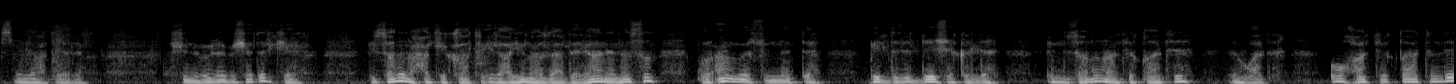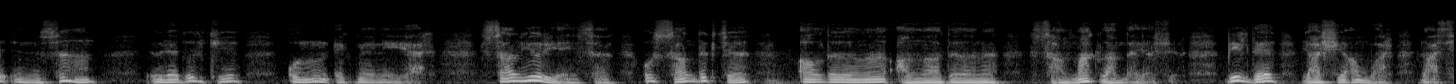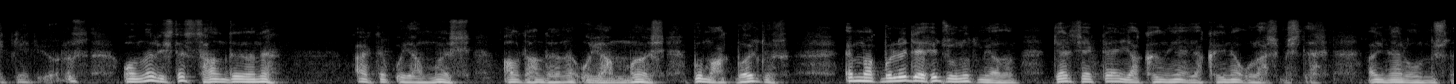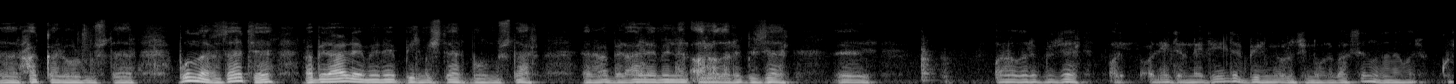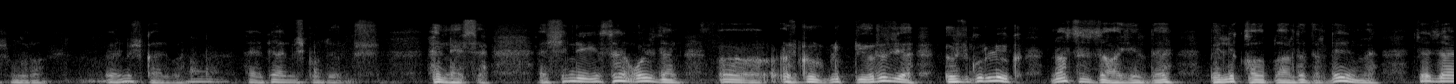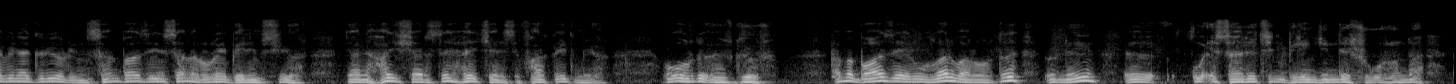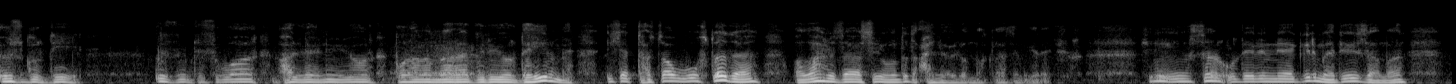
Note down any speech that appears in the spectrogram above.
Bismillah diyelim. Şimdi öyle bir şeydir ki insanın hakikati ilahi nazarda yani nasıl Kur'an ve sünnette bildirildiği şekilde insanın hakikati vardır. O hakikatinde insan öyledir ki onun ekmeğini yer. Sanıyor ya insan. O sandıkça aldığını, anladığını sanmakla da yaşıyor. Bir de yaşayan var. Nasipli diyoruz. Onlar işte sandığını artık uyanmış, aldandığını uyanmış. Bu makbuldür. En makbulü de hiç unutmayalım. Gerçekten yakınıya, yakına ulaşmışlar. Aynel olmuşlar, hakkal olmuşlar. Bunlar zaten Rabbil Alemin'i bilmişler, bulmuşlar. Yani Rabbil Alemin'le araları güzel. Ee, araları güzel. Ay, o nedir ne değildir bilmiyoruz şimdi onu. Baksana orada ne var? Kuş mudur o? Ölmüş galiba. He, gelmiş burada ölmüş. Her neyse. E şimdi insan o yüzden e, özgürlük diyoruz ya. Özgürlük nasıl zahirde belli kalıplardadır değil mi? Cezaevine giriyor insan. Bazı insanlar orayı benimsiyor. Yani hay içerisi hay içerisi fark etmiyor. O orada özgür. Ama bazı ruhlar var orada. Örneğin e, o esaretin bilincinde, şuurunda özgür değil. Üzüntüsü var, halleniyor, bunalımlara giriyor değil mi? İşte tasavvufta da Allah rızası yolunda da aynı öyle olmak lazım gerekiyor. Şimdi insan o derinliğe girmediği zaman,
